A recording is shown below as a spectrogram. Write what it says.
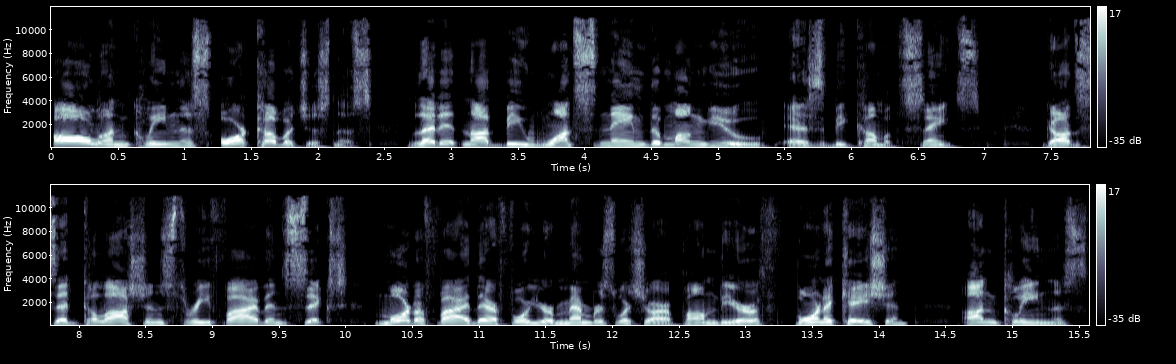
all uncleanness or covetousness, let it not be once named among you as becometh saints. God said, Colossians 3 5 and 6, Mortify therefore your members which are upon the earth, fornication, uncleanness,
